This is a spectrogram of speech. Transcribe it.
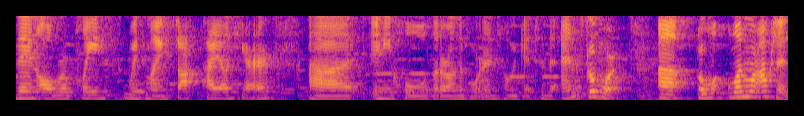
then I'll replace with my stockpile here uh, any holes that are on the board until we get to the end. Let's go for it. Uh, w- one more option.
